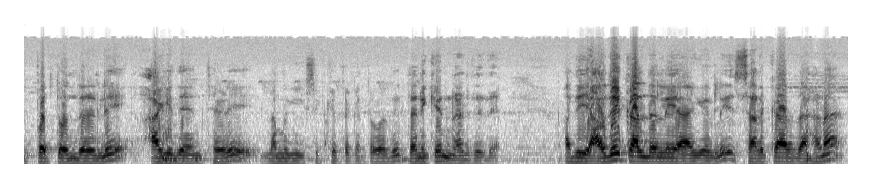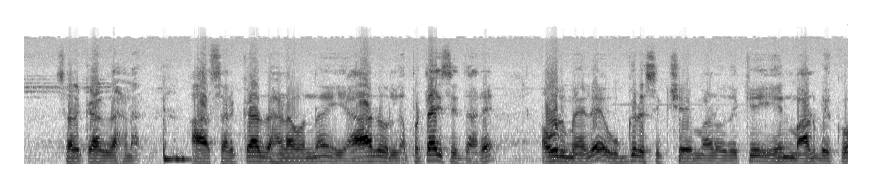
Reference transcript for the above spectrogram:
ಇಪ್ಪತ್ತೊಂದರಲ್ಲಿ ಆಗಿದೆ ಅಂಥೇಳಿ ನಮಗೀಗ ಸಿಕ್ಕಿರ್ತಕ್ಕಂಥ ವರದಿ ತನಿಖೆ ನಡೆದಿದೆ. ಅದು ಯಾವುದೇ ಕಾಲದಲ್ಲಿ ಆಗಿರಲಿ, ಸರ್ಕಾರದ ಹಣ ಸರ್ಕಾರದ ಹಣ. ಆ ಸರ್ಕಾರದ ಹಣವನ್ನು ಯಾರು ಲಪಟಾಯಿಸಿದ್ದಾರೆ ಅವ್ರ ಮೇಲೆ ಉಗ್ರ ಶಿಕ್ಷೆ ಮಾಡೋದಕ್ಕೆ ಏನು ಮಾಡಬೇಕು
